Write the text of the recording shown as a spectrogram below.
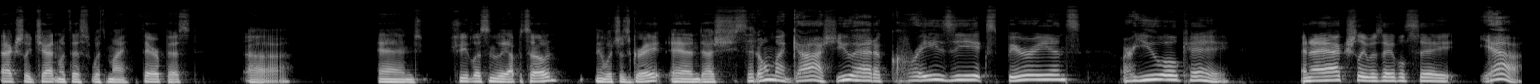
actually chatting with this with my therapist, uh, and she listened to the episode, which was great. And uh, she said, "Oh my gosh, you had a crazy experience. Are you okay?" And I actually was able to say, "Yeah,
